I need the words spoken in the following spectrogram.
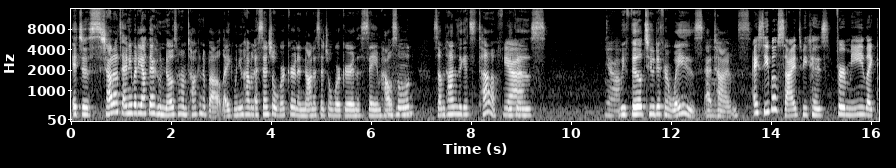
it just shout out to anybody out there who knows what I'm talking about. Like when you have an essential worker and a non-essential worker in the same mm-hmm. household, sometimes it gets tough Yeah. because yeah. we feel two different ways at Mhm. times. I see both sides because for me, like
